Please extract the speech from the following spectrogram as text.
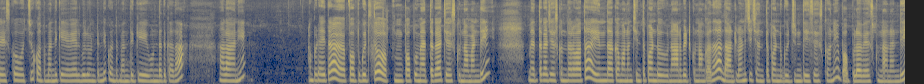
వేసుకోవచ్చు. కొంతమందికి అవైలబుల్ ఉంటుంది కొంతమందికి ఉండదు కదా. అలా అని ఇప్పుడైతే పప్పు గుజ్జుతో పప్పు మెత్తగా చేసుకున్నామండి. మెత్తగా చేసుకున్న తర్వాత ఇందాక మనం చింతపండు నానబెట్టుకున్నాం కదా దాంట్లో నుంచి చింతపండు గుజ్జుని తీసేసుకొని పప్పులో వేసుకున్నానండి.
